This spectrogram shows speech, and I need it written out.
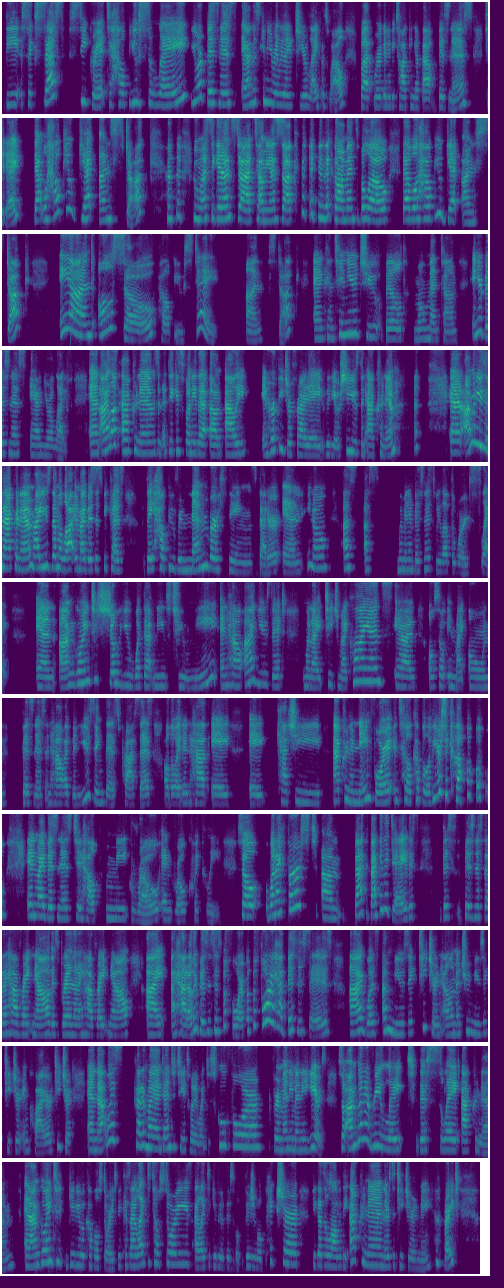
the success secret to help you slay your business. And this can be related to your life as well, but we're going to be talking about business today that will help you get unstuck. Who wants to get unstuck? Tell me unstuck in the comments below. That will help you get unstuck and also help you stay unstuck and continue to build momentum in your business and your life. And I love acronyms, and I think it's funny that um, Allie, in her Feature Friday video, she used an acronym. and I'm going to use an acronym. I use them a lot in my business because they help you remember things better. And you know, us us women in business, we love the word slay. And I'm going to show you what that means to me and how I use it when I teach my clients and also in my own business and how I've been using this process, although I didn't have a, a catchy acronym name for it until a couple of years ago in my business to help me grow and grow quickly. So when I first um, back back in the day, this this business that I have right now, this brand that I have right now, I I had other businesses before, but before I had businesses, I was a music teacher, an elementary music teacher and choir teacher, and that was kind of my identity. It's what I went to school for for many, many years. So I'm going to relate this SLAY acronym and I'm going to give you a couple of stories because I like to tell stories. I like to give you a visible, visual picture because along with the acronym, there's a teacher in me, right?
